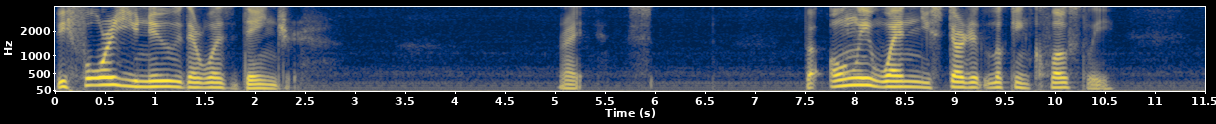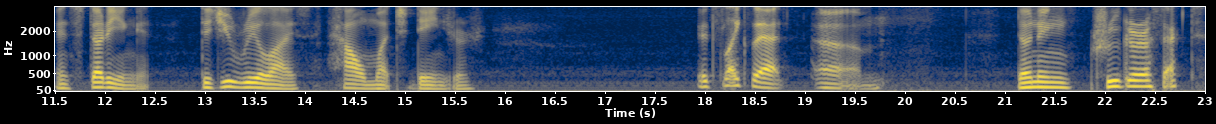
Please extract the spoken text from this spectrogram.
Before you knew there was danger, right? But only when you started looking closely and studying it did you realize how much danger. It's like that um, Dunning Kruger effect,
